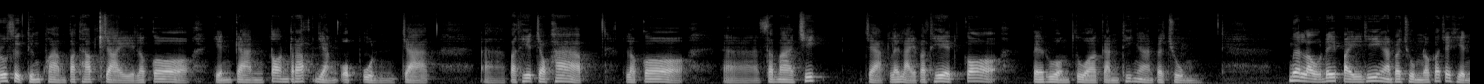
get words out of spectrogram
รู้สึกถึงความประทับใจแล้วก็เห็นการต้อนรับอย่างอบอุ่นจากประเทศเจ้าภาพ แล้วก็สมาชิกจากหลาย ๆ ประเทศก็ ไปรวมตัวกันที่งานประชุม เมื่อเราได้ไปที่งานประชุมเราก็จะเห็น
